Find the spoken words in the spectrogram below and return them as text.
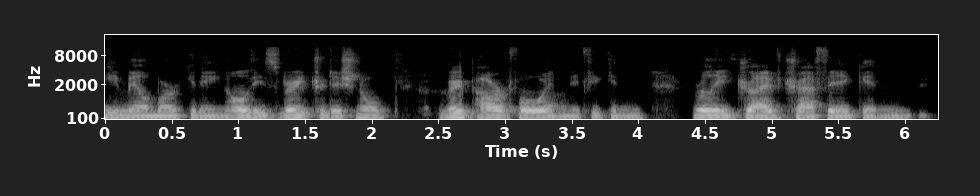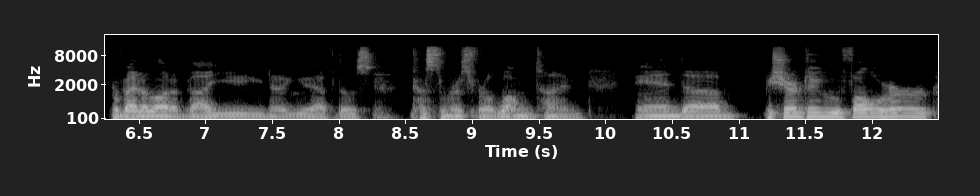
email marketing, all these very traditional, very powerful. And if you can really drive traffic and provide a lot of value, you know, you have those customers for a long time. And um, be sure to follow her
